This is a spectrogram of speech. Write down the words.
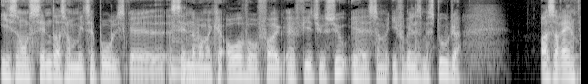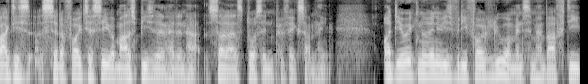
i sådan nogle centre, sådan nogle metaboliske mm. centre, hvor man kan overvåge folk øh, 24-7 øh, som, i forbindelse med studier, og så rent faktisk sætter folk til at se, hvor meget spiser den her, den her, så er der stort set en perfekt sammenhæng. Og det er jo ikke nødvendigvis, fordi folk lyver, men simpelthen bare fordi,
